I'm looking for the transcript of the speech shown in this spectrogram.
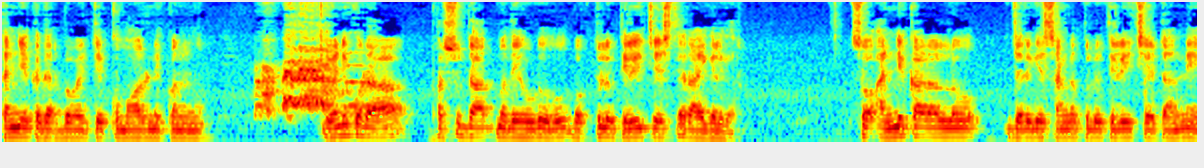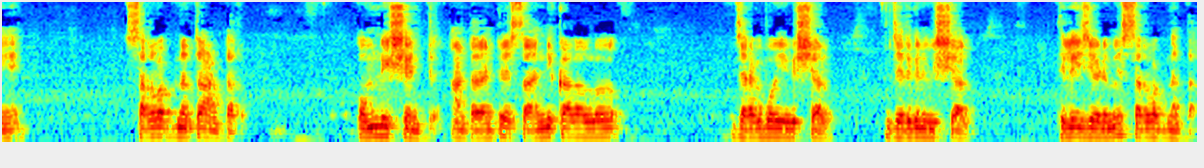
కన్యక గర్భవైతే కుమారుని కొనును ఇవన్నీ కూడా పరిశుద్ధాత్మదేవుడు భక్తులకు తెలియచేస్తే రాయగలిగారు. సో అన్ని కాలాల్లో జరిగే సంగతులు తెలియచేయటాన్ని సర్వజ్ఞత అంటారు. ఒమ్నిషెంట్ అంటారు. అంటే అన్ని కాలాల్లో జరగబోయే విషయాలు జరిగిన విషయాలు తెలియజేయడమే సర్వజ్ఞత.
